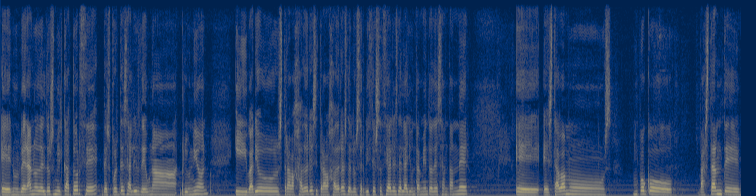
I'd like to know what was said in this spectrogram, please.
en el verano del 2014, después de salir de una reunión y varios trabajadores y trabajadoras de los servicios sociales del Ayuntamiento de Santander eh, estábamos un poco bastante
